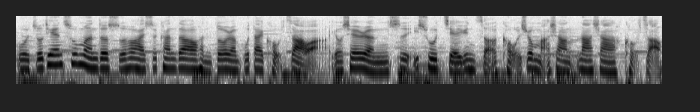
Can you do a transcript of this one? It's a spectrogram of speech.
我昨天出门的时候，还是看到很多人不戴口罩啊。有些人是一出捷运闸口就马上拿下口罩，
